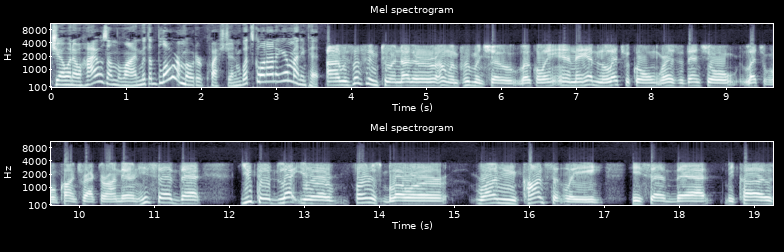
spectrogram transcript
Joe in Ohio is on the line with a blower motor question. What's going on at your money pit? I was listening to another home improvement show locally, and they had an electrical, residential electrical contractor on there, and he said that you could let your furnace blower run constantly he said that because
